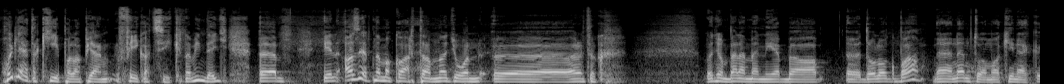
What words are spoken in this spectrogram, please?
Hogy lehet a kép alapján fék a cikk? Na mindegy. Ö, én azért nem akartam nagyon, ö, nagyon belemenni ebbe a dologba. De nem tudom, akinek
